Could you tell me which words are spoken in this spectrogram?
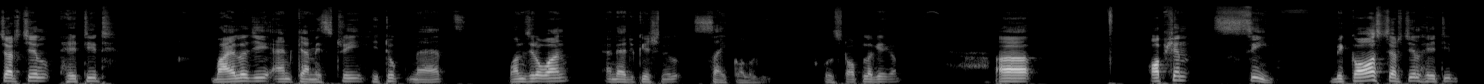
Churchill hated biology and chemistry he took maths 101 and educational psychology full stop लगेगा। Option C because Churchill hated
